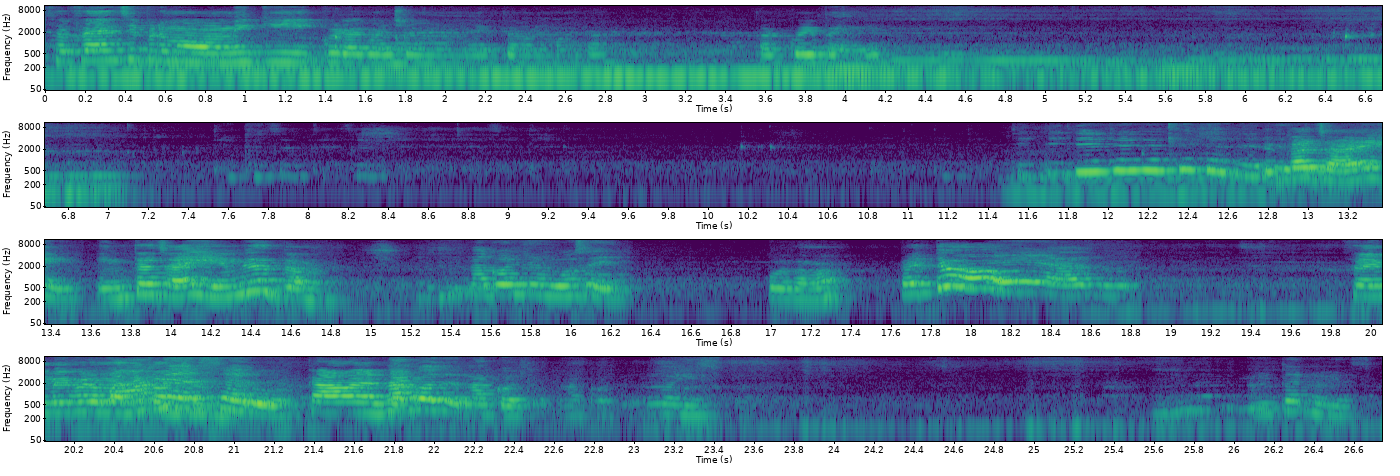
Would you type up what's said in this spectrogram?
సో ఫ్రెండ్స్ ఇప్పుడు మా మమ్మీకి కూడా కొంచెం వేద్దాం అనమాట తక్కువైపోయింది ఇంత చాయ్ ఇంత చాయ్ ఏం చేద్దాం? నాకు కొంచెం పోసాయి. పోదామా? పెట్టు. ఈమె కూడా మళ్ళీ. కావాలంట. నాకొద్దు నాకొద్దు నాకొద్దు నువ్వు వేసుకో. అంతా నువ్వు వేసుకో.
